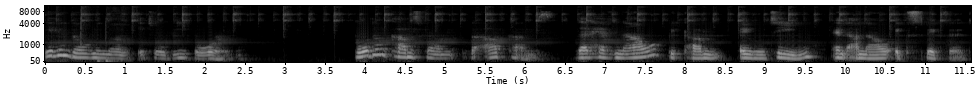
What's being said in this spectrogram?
even though we know it will be boring. Boredom comes from the outcomes that have now become a routine and are now expected.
